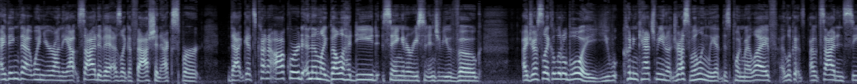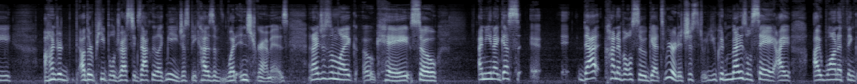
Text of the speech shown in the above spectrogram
I think that when you're on the outside of it as like a fashion expert, that gets kind of awkward. And then like Bella Hadid saying in a recent interview with Vogue. I dress like a little boy. You couldn't catch me in a dress willingly at this point in my life. I look outside and see a hundred other people dressed exactly like me just because of what Instagram is. And I just am like, okay, so I mean, I guess eh, that kind of also gets weird. It's just you could might as well say I I want to think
